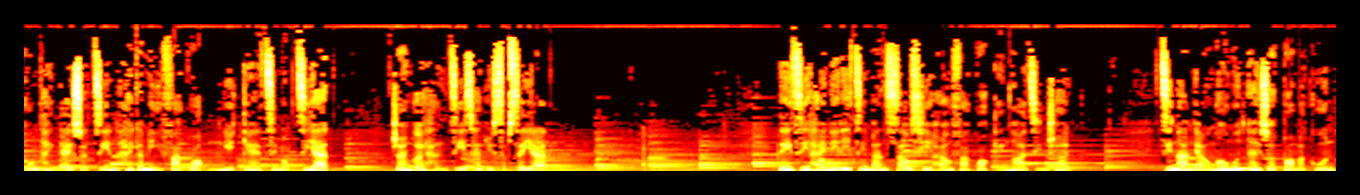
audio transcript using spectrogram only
宫廷艺术展系今年法国五月嘅节目之一，将举行至七月十四日。 呢次係呢啲展品首次響法國境外展出。展覽由澳門藝術博物館、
